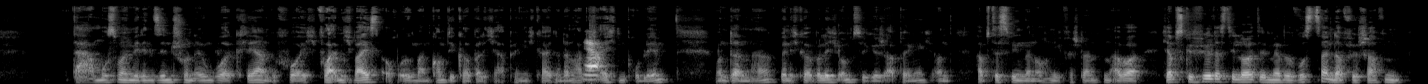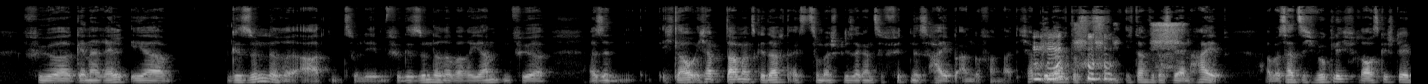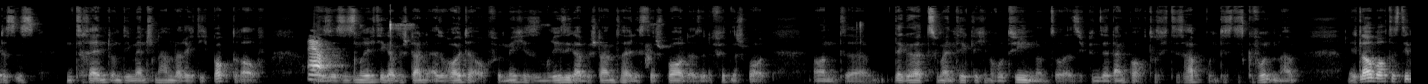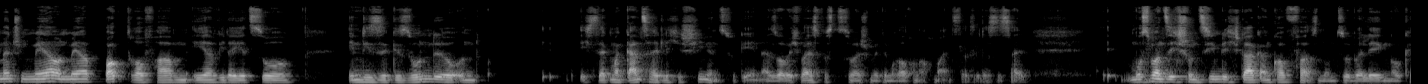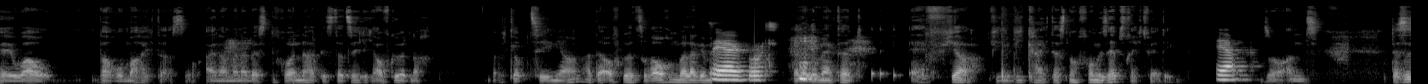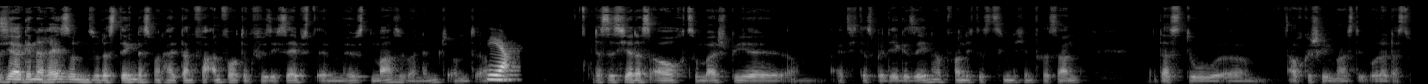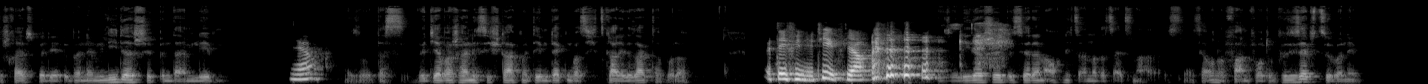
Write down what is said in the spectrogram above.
da muss man mir den Sinn schon irgendwo erklären, bevor ich, vor allem ich weiß auch, irgendwann kommt die körperliche Abhängigkeit und dann habe ja. ich echt ein Problem und dann ha, bin ich körperlich und psychisch abhängig und habe es deswegen dann auch nie verstanden. Aber ich habe das Gefühl, dass die Leute mehr Bewusstsein dafür schaffen, für generell eher gesündere Arten zu leben, für gesündere Varianten, für, also ich glaube, ich habe damals gedacht, als zum Beispiel dieser ganze Fitness-Hype angefangen hat, ich habe mhm. gedacht, das ist, ich dachte, das wäre ein Hype, aber es hat sich wirklich herausgestellt, das ist ein Trend und die Menschen haben da richtig Bock drauf. Ja. Also es ist ein richtiger Bestandteil, also heute auch für mich ist es ein riesiger Bestandteil, ist der Sport, also der Fitnesssport. Und äh, der gehört zu meinen täglichen Routinen und so. Also ich bin sehr dankbar auch, dass ich das habe und dass ich das gefunden habe. Und ich glaube auch, dass die Menschen mehr und mehr Bock drauf haben, eher wieder jetzt so in diese gesunde und ich sag mal ganzheitliche Schienen zu gehen. Also aber ich weiß, was du zum Beispiel mit dem Rauchen auch meinst. Also das ist halt, muss man sich schon ziemlich stark an den Kopf fassen und zu überlegen, okay, wow, warum mache ich das? So, einer meiner besten Freunde hat jetzt tatsächlich aufgehört nach, ich glaube, zehn Jahren hat er aufgehört zu rauchen, weil er gemerkt, weil er gemerkt hat, äh, ja, wie, wie kann ich das noch vor mir selbst rechtfertigen? Ja. So, und das ist ja generell so, so das Ding, dass man halt dann Verantwortung für sich selbst im höchsten Maße übernimmt. Und ähm, ja. das ist ja das auch zum Beispiel, ähm, als ich das bei dir gesehen habe, fand ich das ziemlich interessant, dass du ähm, auch geschrieben hast oder dass du schreibst bei dir über einem Leadership in deinem Leben. Ja. Also das wird ja wahrscheinlich sich stark mit dem decken, was ich jetzt gerade gesagt habe, oder? Definitiv, ja. also Leadership ist ja dann auch nichts anderes als eine, ist, ja auch eine Verantwortung für sich selbst zu übernehmen.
